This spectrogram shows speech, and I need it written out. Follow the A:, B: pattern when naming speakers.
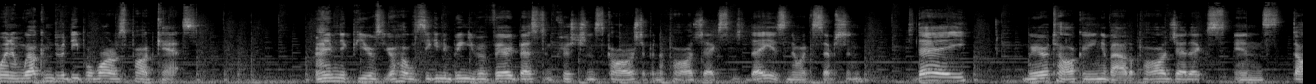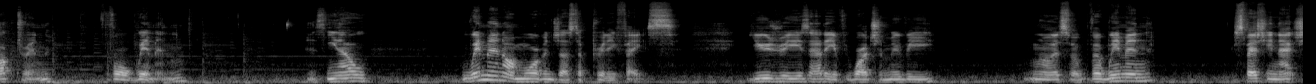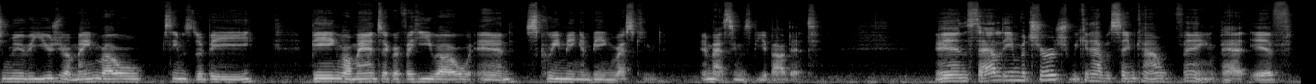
A: Everyone, and welcome to the Deeper Waters podcast. I am Nick Peters, your host, seeking to bring you the very best in Christian scholarship and apologetics, and today is no exception. Today, we're talking about apologetics and doctrine for women. As you know, women are more than just a pretty face. Usually, sadly, if you watch a movie, well, for, for women, especially an action movie, usually a main role seems to be being romantic with a hero and screaming and being rescued. And that seems to be about it. And sadly, in the church, we can have the same kind of thing that if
